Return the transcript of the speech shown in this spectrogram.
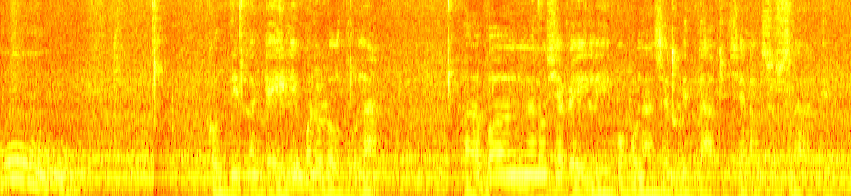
Ooh! Kunti lang kaili, maluluto na. Habang ano siya kaili, pupunasan ulit natin siya ng sus natin.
